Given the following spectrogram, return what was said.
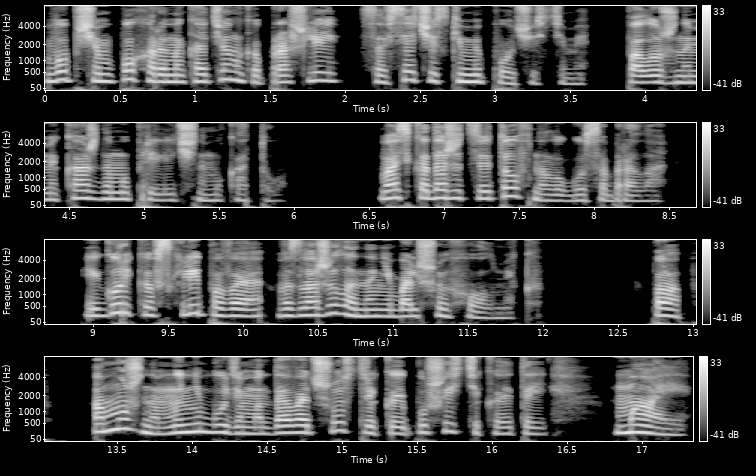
В общем, похороны котенка прошли со всяческими почестями, положенными каждому приличному коту. Васька даже цветов на лугу собрала и, горько всхлипывая, возложила на небольшой холмик. «Пап, а можно мы не будем отдавать Шустрика и Пушистика этой Майи?»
